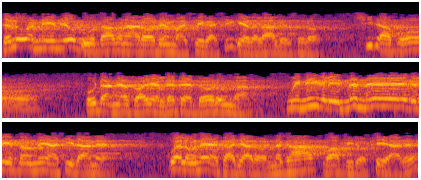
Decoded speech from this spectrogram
ဒီလိုအနေမျိုးကိုသာသနာတော်တွင်မှာရှိကရှိခဲ့သလားလို့ဆိုတော့ရှိတာပေါ့ဘုရားမြတ်စွာရဲ့လက်ထက်တော်တုန်းကဝိနည်းကလေးနဲ့နဲ့ကလေးတန်မြတ်ရှိတာနဲ့ ကွယ်လွန်တဲ့အခါကျတော့ငကားသွားပြီးတော့ဖြစ်ရတယ်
